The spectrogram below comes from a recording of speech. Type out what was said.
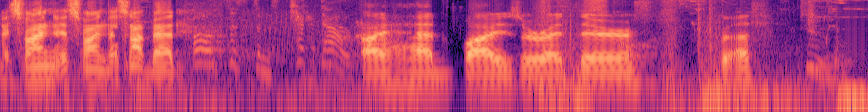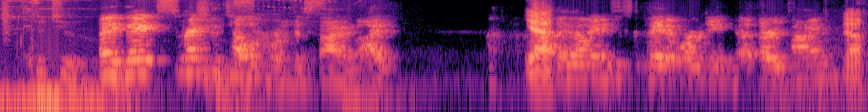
It's fine. It's fine. That's not bad. All systems checked out. I had visor right there. Rough. Two to two. Hey, they expect to teleport this time. I Yeah. I don't anticipate it working a third time. That's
